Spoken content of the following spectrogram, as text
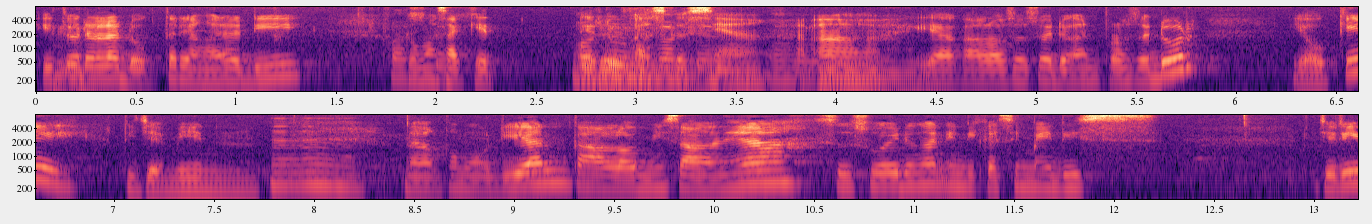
itu adalah dokter yang ada di Vaskes. rumah sakit Oh, di rumah vaskesnya. Ah, ya kalau sesuai dengan prosedur ya oke dijamin. Mm-mm. Nah kemudian kalau misalnya sesuai dengan indikasi medis, jadi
